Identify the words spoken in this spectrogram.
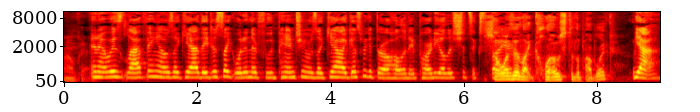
Okay. And I was laughing. I was like, "Yeah." They just like went in their food pantry and was like, "Yeah, I guess we could throw a holiday party. All this shit's expired." so was it like closed to the public? Yeah,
